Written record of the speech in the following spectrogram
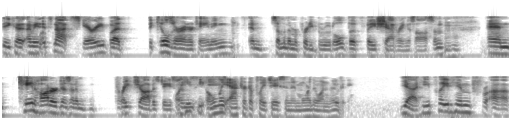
because I mean it's not scary, but the kills are entertaining and some of them are pretty brutal. The face shattering is awesome, Mhm. and Kane Hodder does a great job as Jason. Well, he's the He- only actor to play Jason in more than one movie, Yeah, he played him for uh,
